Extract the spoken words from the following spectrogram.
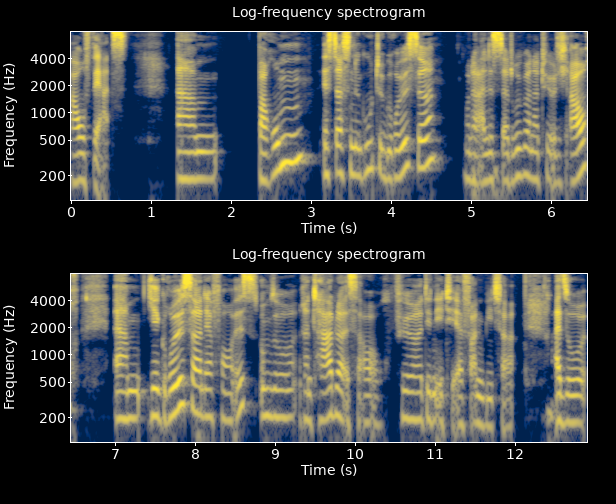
aufwärts. Ähm, warum ist das eine gute Größe? Oder alles darüber natürlich auch. Ähm, je größer der Fonds ist, umso rentabler ist er auch für den ETF-Anbieter. Also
